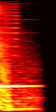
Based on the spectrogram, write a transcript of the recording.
Trump.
